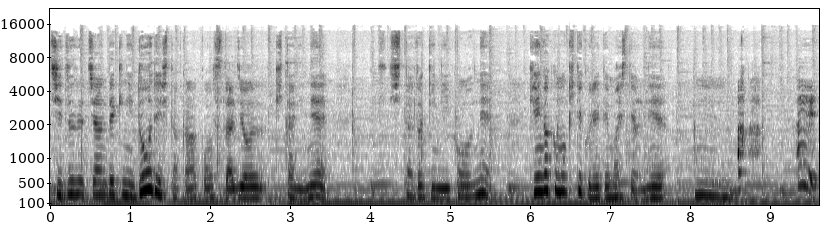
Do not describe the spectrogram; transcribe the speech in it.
千鶴ちゃん的にどうでしたか？こうスタジオ来たりね。した時にこうね見学も来てくれてましたよね。うん。はい。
